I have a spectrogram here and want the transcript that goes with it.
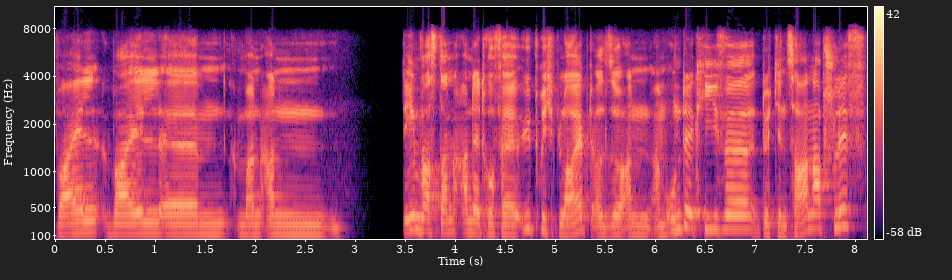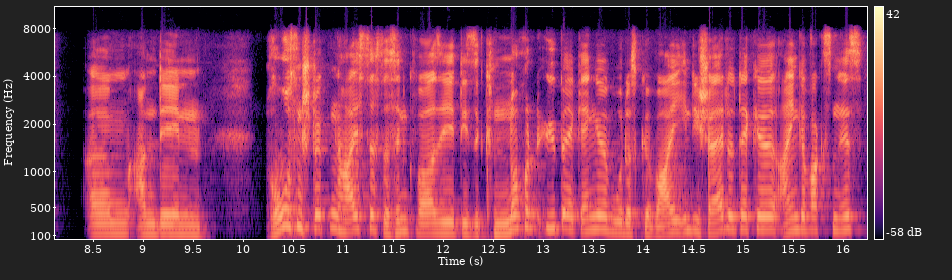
weil, weil ähm, man an dem, was dann an der Trophäe übrig bleibt, also an, am Unterkiefer durch den Zahnabschliff, ähm, an den Rosenstöcken heißt es, das sind quasi diese Knochenübergänge, wo das Geweih in die Schädeldecke eingewachsen ist.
